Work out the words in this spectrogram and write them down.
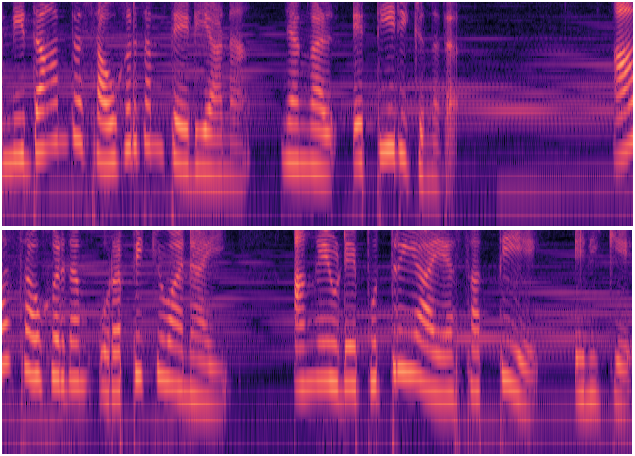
നിതാന്ത സൗഹൃദം തേടിയാണ് ഞങ്ങൾ എത്തിയിരിക്കുന്നത്. ആ സൗഹൃദം ഉറപ്പിക്കുവാനായി അങ്ങയുടെ പുത്രിയായ സത്യയെ എനിക്ക്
